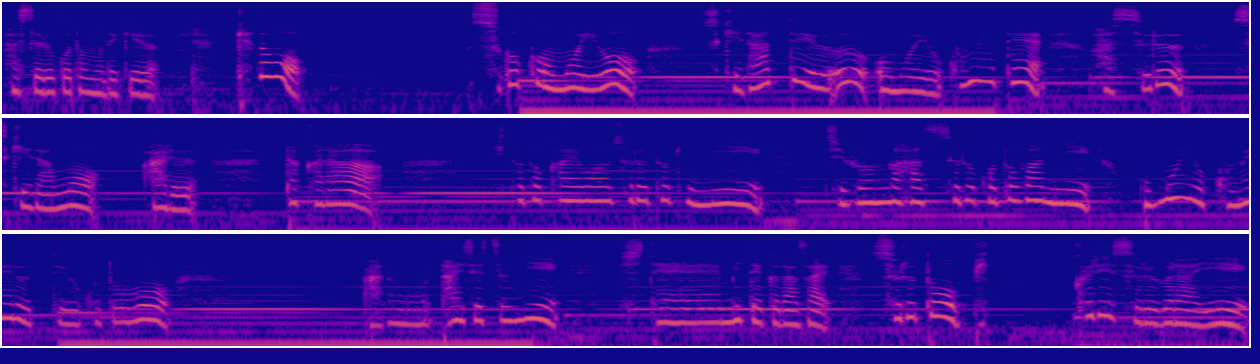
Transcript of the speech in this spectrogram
発することもできる。けどすごく思いを好きだっていう思いを込めて発する好きだもある。だから人と会話をする時に自分が発する言葉に思いを込めるっていうことをあの大切にしてみてください。するとびっくりするぐらい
